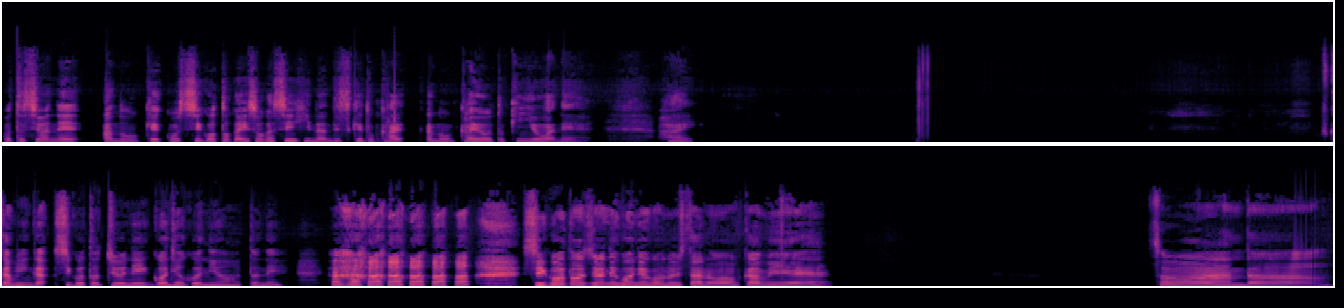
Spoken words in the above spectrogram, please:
私はね、あの、結構仕事が忙しい日なんですけど、か、あの、火曜と金曜はね。はい。かみんが仕事中にゴニョゴニョとね。仕事中にゴニョゴニョしたの深みへ。そうなんだ。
